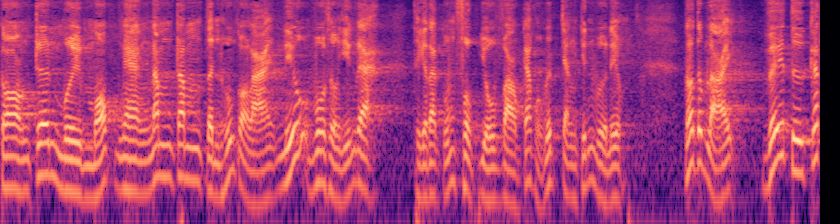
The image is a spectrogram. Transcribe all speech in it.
còn trên 11.500 tình huống còn lại, nếu vô thường diễn ra thì người ta cũng phục vụ vào các mục đích chân chính vừa nêu. Nói tóm lại, với tư cách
